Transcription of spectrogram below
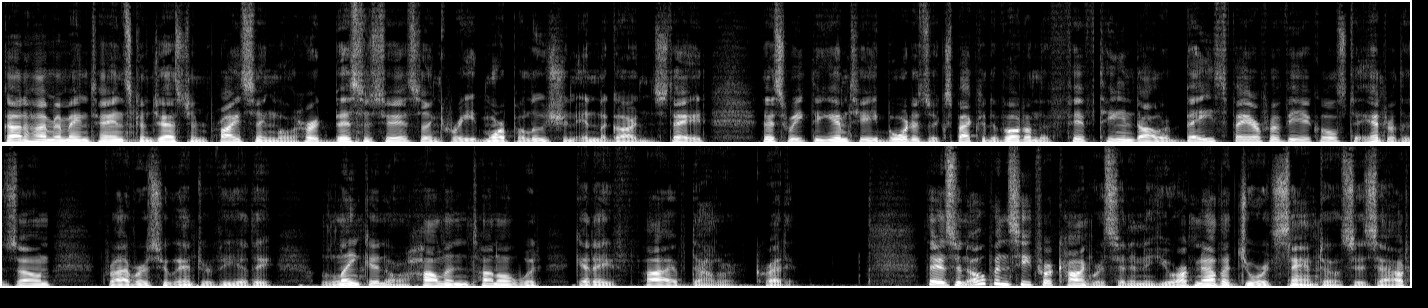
Gottheimer maintains congestion pricing will hurt businesses and create more pollution in the Garden State. This week, the MTA board is expected to vote on the $15 base fare for vehicles to enter the zone. Drivers who enter via the Lincoln or Holland Tunnel would get a $5 credit. There's an open seat for Congress in New York now that George Santos is out.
